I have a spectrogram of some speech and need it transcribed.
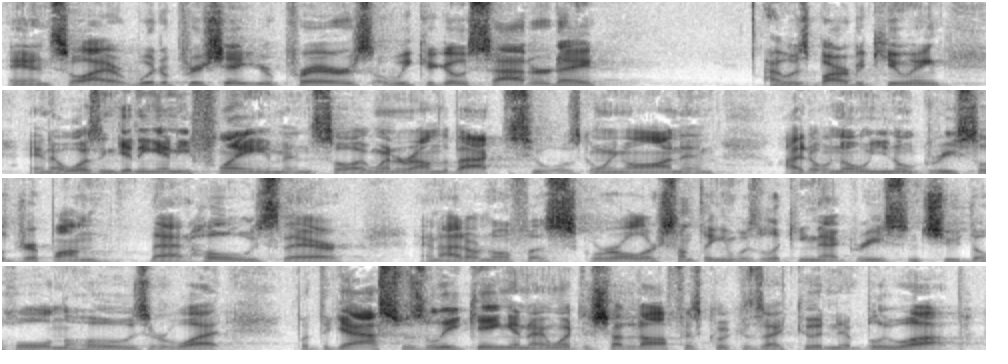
And so I would appreciate your prayers. A week ago, Saturday, I was barbecuing and I wasn't getting any flame. And so I went around the back to see what was going on. And I don't know, you know, grease will drip on that hose there. And I don't know if a squirrel or something was licking that grease and chewed the hole in the hose or what. But the gas was leaking and I went to shut it off as quick as I could and it blew up.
